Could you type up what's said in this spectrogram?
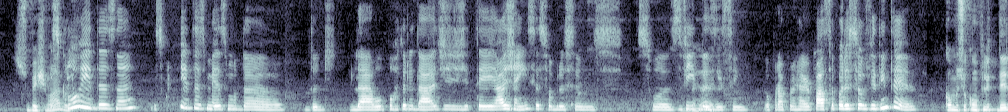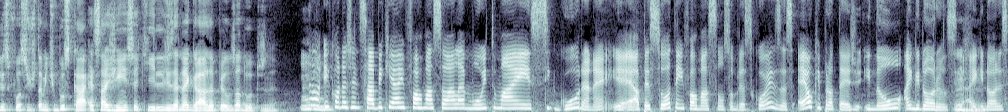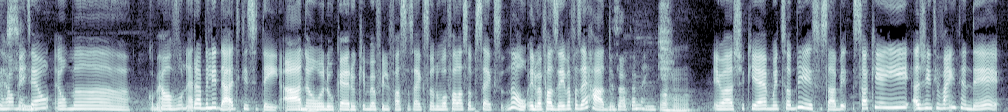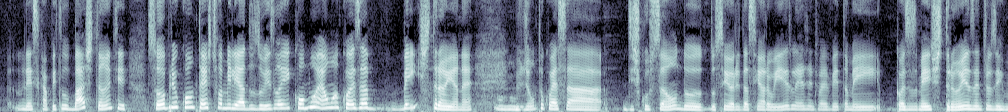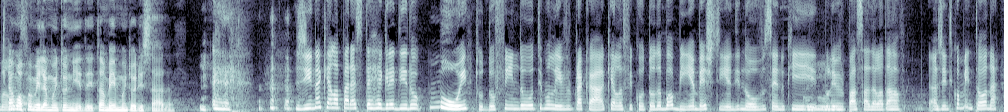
excluídas, né? Excluídas mesmo da, do- da oportunidade de ter agência sobre os seus suas vidas, Verdade. assim. O próprio Harry passa por isso a vida inteira. Como se o conflito deles fosse justamente buscar essa agência que lhes é negada pelos adultos, né? Não, Uhum. e quando a gente sabe que a informação ela é muito mais segura, né? E A pessoa tem informação sobre as coisas, é o que protege, e não a ignorância. Uhum. A ignorância realmente é, é uma. Como é uma vulnerabilidade que se tem. Ah, Uhum. não, eu não quero que meu filho faça sexo, eu não vou falar sobre sexo. Não, ele vai fazer e vai fazer errado. Exatamente. Eu acho que é muito sobre isso, sabe? Só que aí a gente vai entender nesse capítulo bastante sobre o contexto familiar dos Weasley e como é uma coisa bem estranha, né? Uhum. Junto com essa discussão do, do senhor e da senhora Weasley, a gente vai ver também coisas meio estranhas entre os irmãos. É uma família muito unida e também muito oriçada. Gina, que ela parece ter regredido muito do fim do último livro pra cá, que ela ficou toda bobinha, bestinha de novo, sendo que Uhum. no livro passado ela tava. A gente comentou, né?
